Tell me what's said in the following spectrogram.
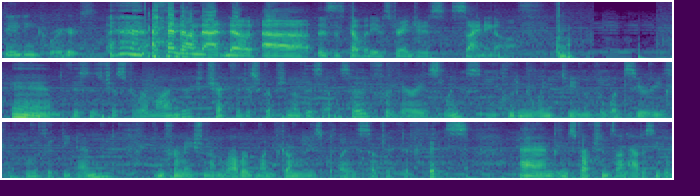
dating careers. and on that note, uh, this is Company of Strangers signing off. And this is just a reminder to check the description of this episode for various links, including a link to the web series The Booth at the End, information on Robert Montgomery's play Subject to Fits, and instructions on how to see the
